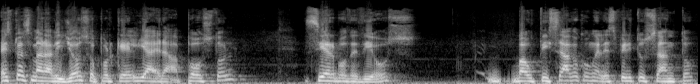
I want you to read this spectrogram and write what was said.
Esto es maravilloso porque él ya era apóstol, siervo de Dios, bautizado con el Espíritu Santo.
